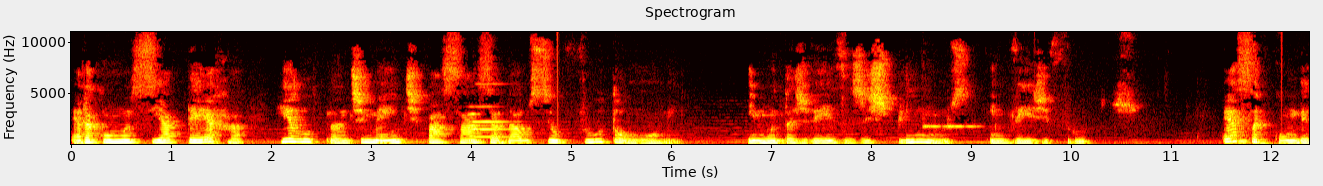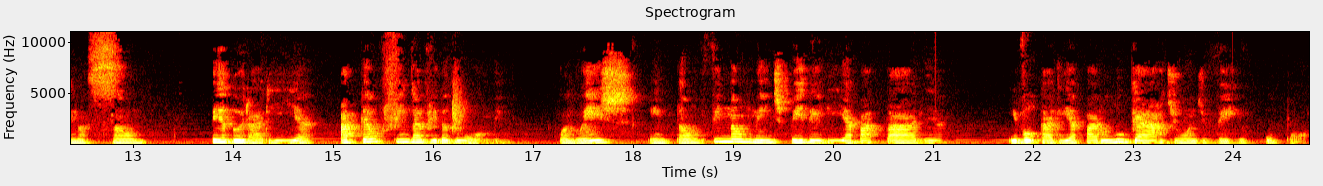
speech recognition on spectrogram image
Era como se a terra relutantemente passasse a dar o seu fruto ao homem, e muitas vezes espinhos em vez de frutos. Essa condenação perduraria até o fim da vida do homem quando este, então, finalmente perderia a batalha e voltaria para o lugar de onde veio o pó.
